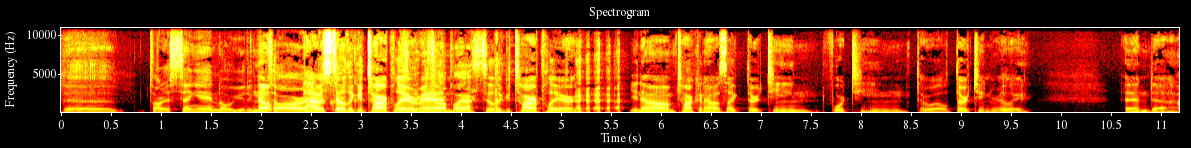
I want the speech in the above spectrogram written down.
the started singing or you the nope, guitar? I was still the guitar player, still the man. guitar player? Still the guitar player. you know, I'm talking. I was like 13, 14, th- well, 13 really, and uh,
